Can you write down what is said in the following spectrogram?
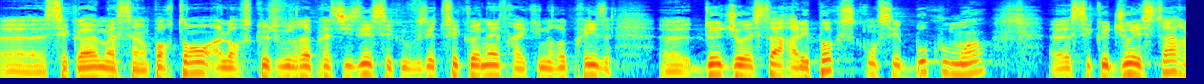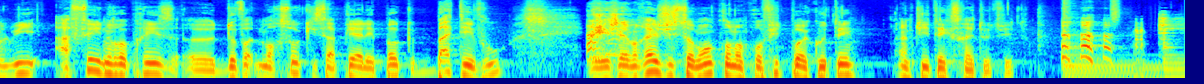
Euh, c'est quand même assez important. Alors, ce que je voudrais préciser, c'est que vous êtes fait connaître avec une reprise euh, de Joe Star à l'époque. Ce qu'on sait beaucoup moins, euh, c'est que Joe Star, lui, a fait une reprise de votre morceau qui s'appelait à l'époque Battez-vous. Et j'aimerais justement qu'on en profite pour écouter un petit extrait tout de suite.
